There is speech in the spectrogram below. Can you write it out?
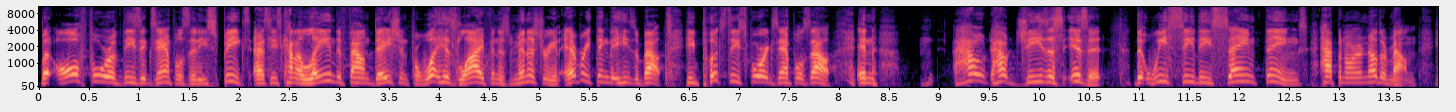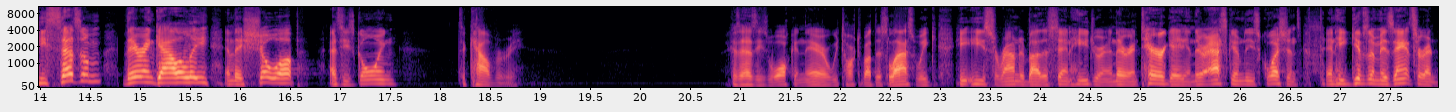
but all four of these examples that he speaks, as he's kind of laying the foundation for what his life and his ministry and everything that he's about, he puts these four examples out. And how, how Jesus is it that we see these same things happen on another mountain? He says them there in Galilee, and they show up as he's going to Calvary. Because as he's walking there, we talked about this last week, he, he's surrounded by the Sanhedrin and they're interrogating, they're asking him these questions, and he gives them his answer and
